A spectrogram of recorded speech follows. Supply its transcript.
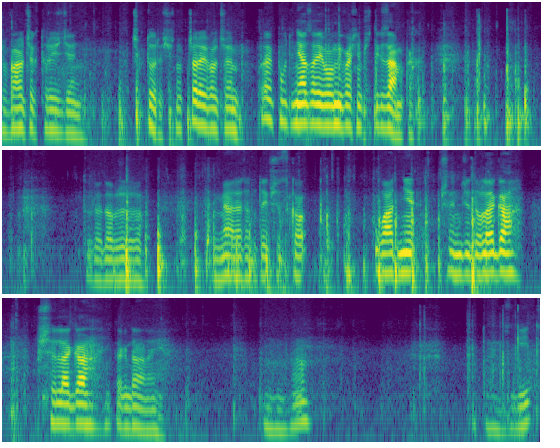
Już walczę któryś dzień. Czy któryś? No wczoraj walczyłem. Prawie pół dnia zajęło mi właśnie przy tych zamkach. Tyle dobrze, że w miarę to tutaj wszystko ładnie wszędzie dolega, przylega i tak dalej. Dobra. To jest git.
